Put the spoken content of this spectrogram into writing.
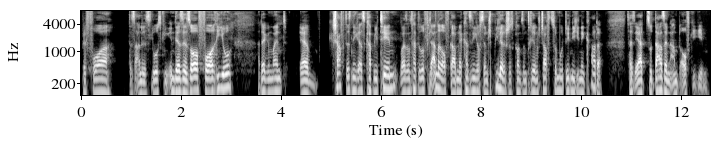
bevor das alles losging, in der Saison vor Rio, hat er gemeint, er schafft es nicht als Kapitän, weil sonst hat er so viele andere Aufgaben, er kann sich nicht auf sein Spielerisches konzentrieren und schafft es vermutlich nicht in den Kader. Das heißt, er hat so da sein Amt aufgegeben.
